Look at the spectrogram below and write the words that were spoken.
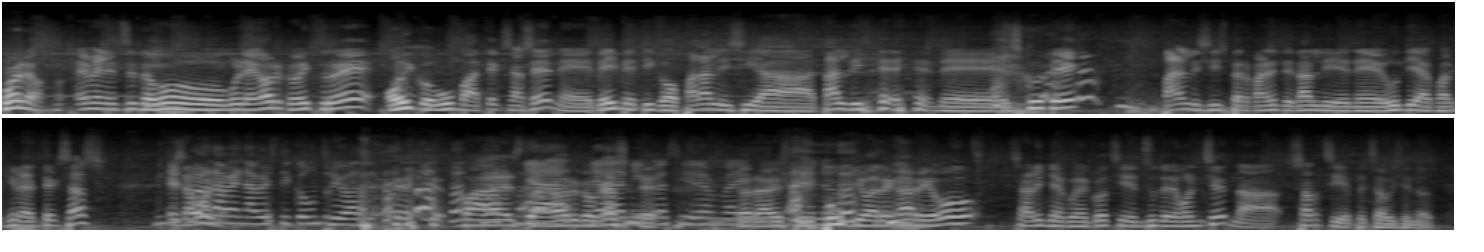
Bueno, hemen entzun dugu gure gaurko introe, oiko egun bat Texasen, e, behin betiko paralisia taldien e, eskutek, paralisis permanente taldien e, un día cualquiera en Texas. Nik ez bueno. bena besti country bat. ba, ez da gaurko bai, Gaur abesti baina- punki bat egarri ego, txarinakoen kotxi entzuten egon nintzen, da sartzi epetxau izin dut.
